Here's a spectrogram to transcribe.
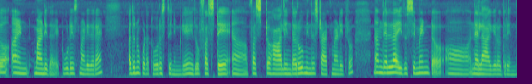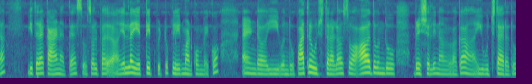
ಆ್ಯಂಡ್ ಮಾಡಿದ್ದಾರೆ ಟೂ ಡೇಸ್ ಮಾಡಿದ್ದಾರೆ. ಅದನ್ನು ಕೂಡ ತೋರಿಸ್ತೀನಿ ನಿಮಗೆ. ಇದು ಫಸ್ಟ್ ಡೇ ಫಸ್ಟ್ ಹಾಲಿಂದ ರೂಮಿಂದ ಸ್ಟಾರ್ಟ್ ಮಾಡಿದರು. ನಮ್ಮದೆಲ್ಲ ಇದು ಸಿಮೆಂಟ್ ನೆಲ ಆಗಿರೋದ್ರಿಂದ ಈ ಥರ ಕಾಣುತ್ತೆ. ಸೊ ಸ್ವಲ್ಪ ಎಲ್ಲ ಎತ್ತಿಟ್ಬಿಟ್ಟು ಕ್ಲೀನ್ ಮಾಡ್ಕೊಬೇಕು. ಆ್ಯಂಡ್ ಈ ಒಂದು ಪಾತ್ರೆ ಉಜ್ತಾರಲ್ಲ ಸೊ ಅದೊಂದು ಬ್ರಷಲ್ಲಿ ನಾವು ಇವಾಗ ಈ ಉಜ್ತಾ ಇರೋದು.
